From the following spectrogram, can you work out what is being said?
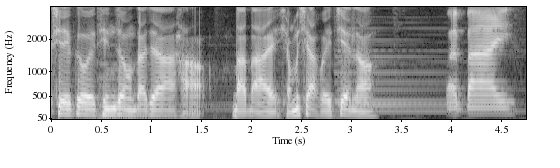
谢谢各位听众，大家好，拜拜，我们下回见喽，拜拜。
